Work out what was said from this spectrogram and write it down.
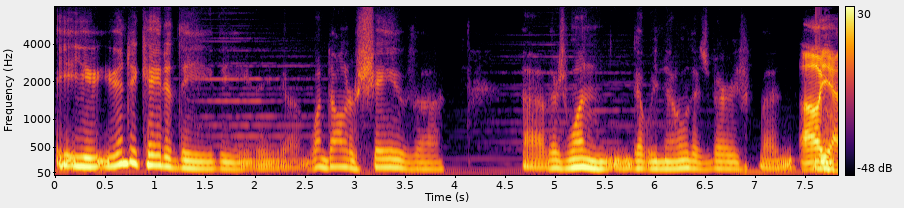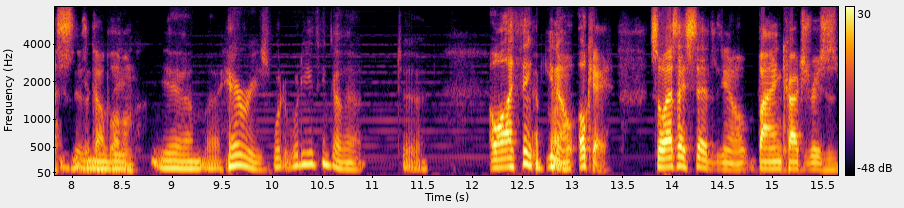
you you indicated the the, the uh, one dollar shave. Uh, uh, there's one that we know that's very. oh yes, there's a couple the, of them. Yeah, um, Harry's. What what do you think of that? well, I think you know. Okay, so as I said, you know, buying cartridge razors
